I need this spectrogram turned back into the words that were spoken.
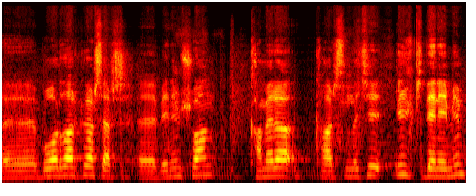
Ee, bu arada arkadaşlar e, benim şu an kamera karşısındaki ilk deneyimim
